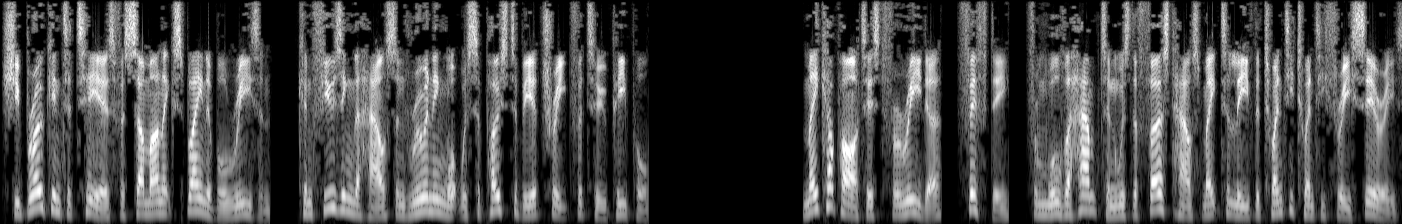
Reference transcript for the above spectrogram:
She broke into tears for some unexplainable reason, confusing the house and ruining what was supposed to be a treat for two people. Makeup artist Farida, 50, from Wolverhampton was the first housemate to leave the 2023 series.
